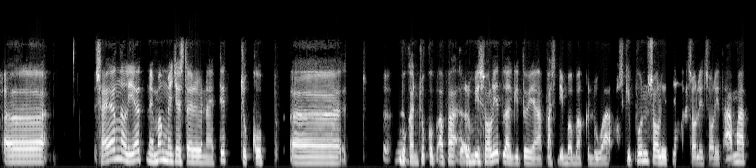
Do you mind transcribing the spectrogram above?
Uh, saya ngelihat memang Manchester United cukup uh, bukan cukup apa lebih solid lah gitu ya pas di babak kedua. Meskipun solidnya nggak solid solid amat.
